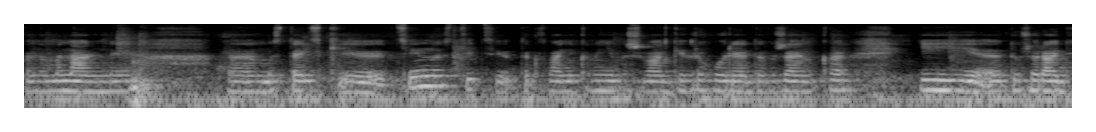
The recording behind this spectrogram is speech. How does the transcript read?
феноменальні е, мистецькі цінності, ці так звані кам'яні вишиванки Григорія Довженка. І е, дуже раді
